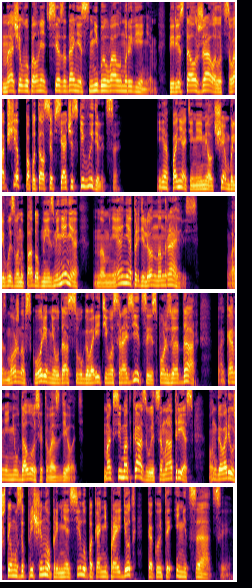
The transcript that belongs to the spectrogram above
Начал выполнять все задания с небывалым рвением, перестал жаловаться, вообще попытался всячески выделиться. Я понятия не имел, чем были вызваны подобные изменения, но мне они определенно нравились. Возможно, вскоре мне удастся уговорить его сразиться, используя дар, пока мне не удалось этого сделать. Максим отказывается на отрез. Он говорил, что ему запрещено применять силу, пока не пройдет какой-то инициации.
